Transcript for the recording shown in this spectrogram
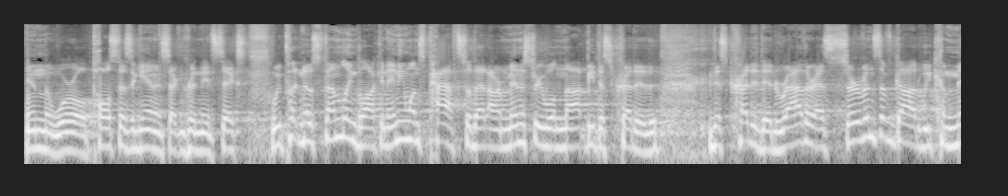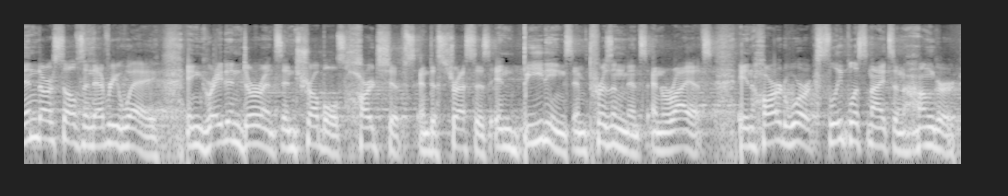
in the world. Paul says again in 2 Corinthians 6, we put no stumbling block in anyone's path so that our ministry will not be discredited, discredited. Rather, as servants of God, we commend ourselves in every way, in great endurance, in troubles, hardships, and distresses, in beatings, imprisonments, and riots, in hard work, sleepless nights, and hunger,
